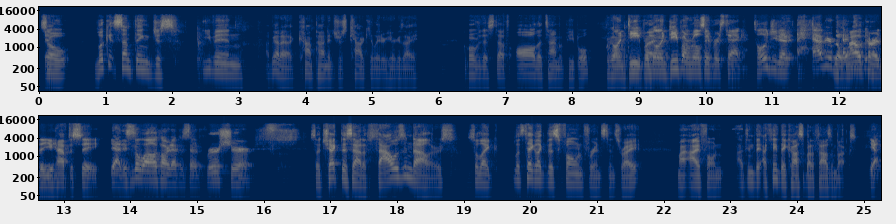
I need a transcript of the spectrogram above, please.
So yeah. look at something just even I've got a compound interest calculator here because I go over this stuff all the time with people. We're going deep. We're but, going deep on real estate versus tech. Told you to have your the wild card that you have to see. Yeah, this is a wild card episode for sure. So check this out: a thousand dollars. So like, let's take like this phone for instance, right? My iPhone. I think they I think they cost about a thousand bucks. Yeah.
